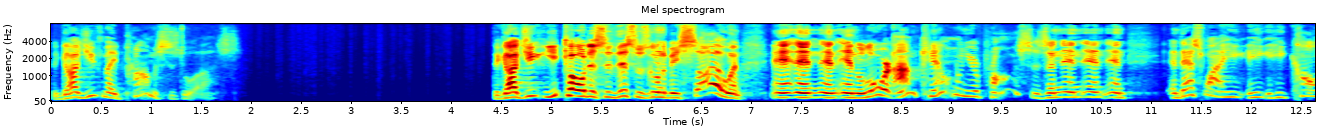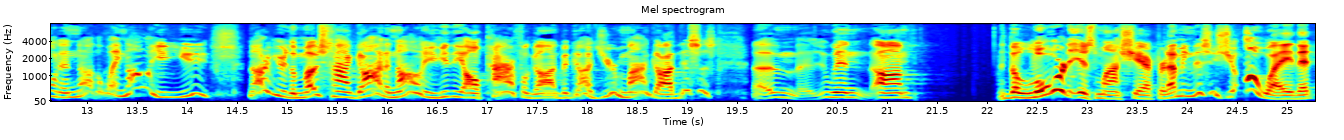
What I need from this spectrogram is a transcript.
The God, you've made promises to us. The God, you, you told us that this was going to be so. And, and, and, and, Lord, I'm counting on your promises. And, and, and, and, and that's why he, he, he called another way. Not only are you, not only you're the most high God, and not only are you the all powerful God, but God, you're my God. This is um, when um, the Lord is my shepherd. I mean, this is Yahweh. That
